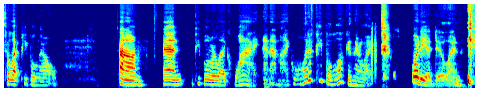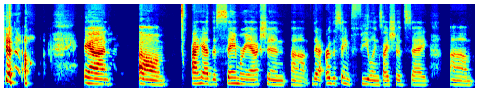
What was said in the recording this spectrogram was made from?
to let people know. Um and people were like, why? And I'm like, well, what if people look and they're like, what are you doing? you know? And um I had the same reaction um, that, or the same feelings, I should say. Um,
